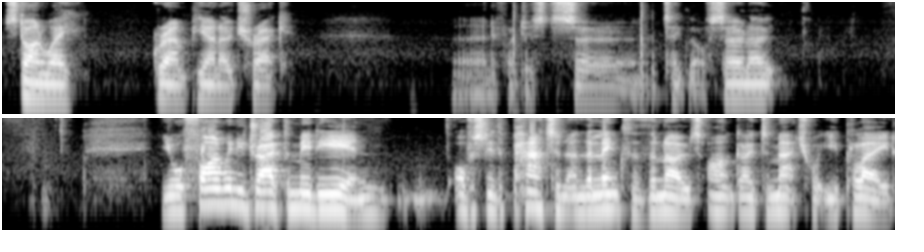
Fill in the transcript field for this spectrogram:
Steinway grand piano track. And if I just uh, take that off solo, you will find when you drag the MIDI in, obviously the pattern and the length of the notes aren't going to match what you played.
